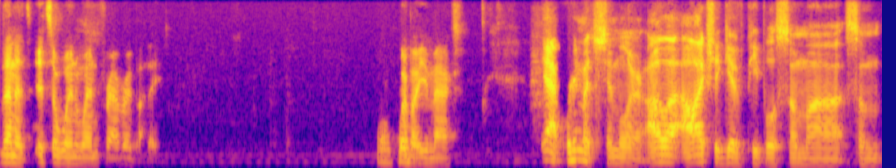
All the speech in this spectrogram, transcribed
then it's, it's a win-win for everybody. What about you max? Yeah pretty much similar. I'll uh, i'll actually give people some uh some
